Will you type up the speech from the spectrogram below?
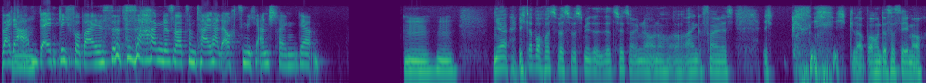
weil der mhm. Abend endlich vorbei ist, sozusagen. Das war zum Teil halt auch ziemlich anstrengend, ja. Mhm. Ja, ich glaube auch, was, was, was mir dazu jetzt auch eben auch noch auch eingefallen ist, ich ich glaube auch, und das hast du eben auch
